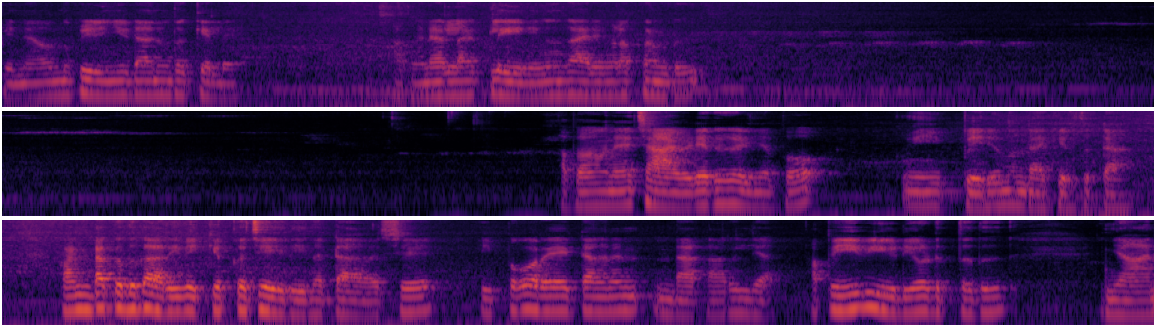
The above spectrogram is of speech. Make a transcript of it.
പിന്നെ ഒന്ന് പിഴിഞ്ഞിടാനും ഇതൊക്കെയല്ലേ. അങ്ങനെയുള്ള ക്ലീനിങ്ങും കാര്യങ്ങളൊക്കെ ഉണ്ട്. അപ്പോൾ അങ്ങനെ ചായയുടെയൊക്കെ കഴിഞ്ഞപ്പോൾ നീ ഉപ്പേരിയൊന്നും ഉണ്ടാക്കിയെടുത്തിട്ടാ. പണ്ടൊക്കെ ഇത് കറി വെക്കുകയൊക്കെ ചെയ്തിരുന്നിട്ടാ. പക്ഷേ ഇപ്പോൾ കുറേ ആയിട്ട് അങ്ങനെ ഉണ്ടാക്കാറില്ല. അപ്പോൾ ഈ വീഡിയോ എടുത്തത് ഞാൻ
